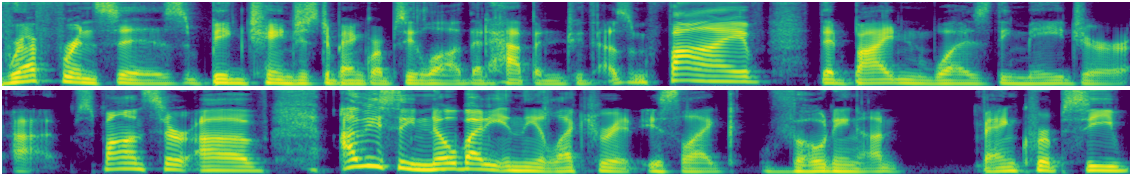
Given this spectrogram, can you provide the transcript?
references big changes to bankruptcy law that happened in 2005 that Biden was the major uh, sponsor of. Obviously, nobody in the electorate is like voting on bankruptcy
